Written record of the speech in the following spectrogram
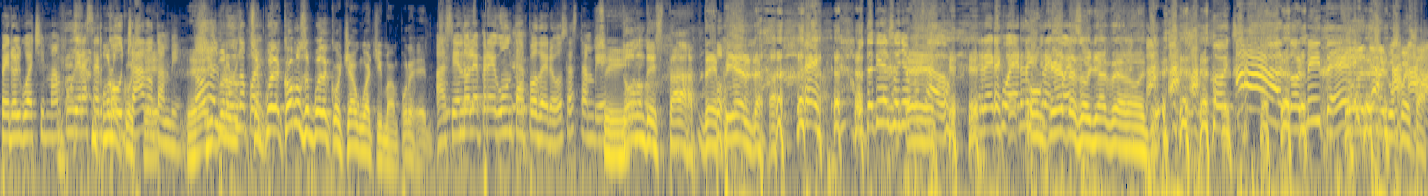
Pero el guachimán pudiera ser No coachado también. Eh, Todo Sí, el mundo no- puede, se puede, ¿Cómo se puede coachar un guachimán, por ejemplo? haciéndole preguntas poderosas también. Sí. ¿Dónde está? Despierta. usted tiene el sueño Eh, pesado. Recuerden, ¿Con qué te soñaste anoche? ¡Ah! Dormite, ¿Dónde ¿eh? está la escopeta?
